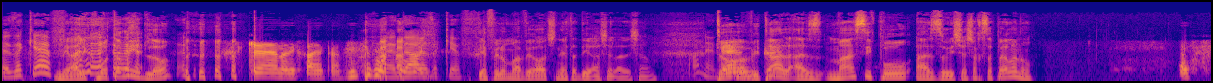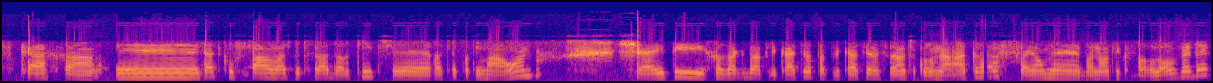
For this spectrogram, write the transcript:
איזה כיף. נראה לי כמו תמיד, לא? כן, אני חיה כאן. נהדר, איזה כיף. היא אפילו מעבירה עוד שנייה את הדירה שלה לשם. נהדר. טוב, אביטל, אז מה הסיפור ההזוי שיש לך לספר לנו? ככה, אה, הייתה תקופה ממש בתחילת דרכי, כשרק יצאתי מהארון, שהייתי חזק באפליקציות, אפליקציה מסוימת שקוראים לה אטרף, היום לבנות היא כבר לא עובדת.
